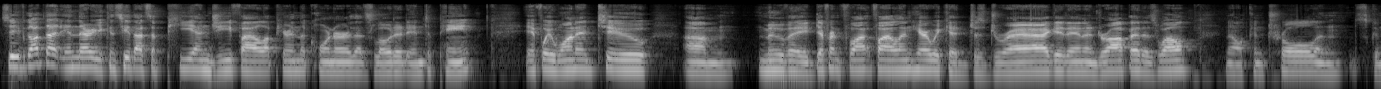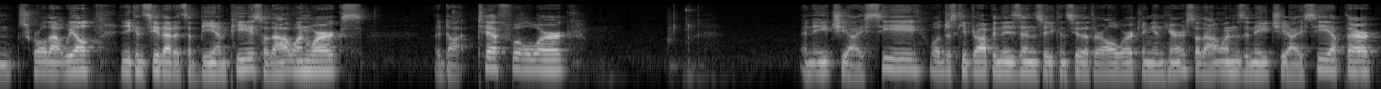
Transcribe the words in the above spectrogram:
So you've got that in there. You can see that's a PNG file up here in the corner that's loaded into Paint. If we wanted to um, move a different file in here, we could just drag it in and drop it as well and I'll control and scroll that wheel. And you can see that it's a BMP so that one works. A dot .tiff will work. An HEIC we'll just keep dropping these in so you can see that they're all working in here. So that one's an HEIC up there.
